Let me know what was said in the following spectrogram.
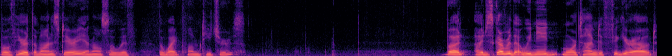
both here at the monastery and also with the White Plum teachers. But I discovered that we need more time to figure out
